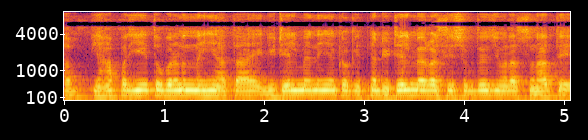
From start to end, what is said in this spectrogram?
अब यहाँ पर ये तो वर्णन नहीं आता है, डिटेल में नहीं है, क्योंकि इतना डिटेल में अगर श्री सुखदेव जी महाराज सुनाते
